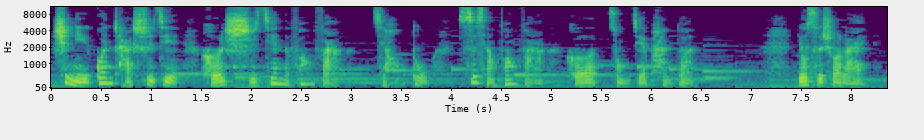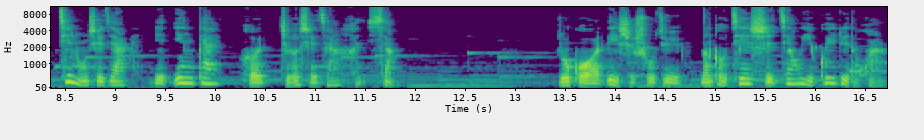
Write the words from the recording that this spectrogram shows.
是你观察世界和时间的方法、角度、思想方法和总结判断。由此说来，金融学家也应该和哲学家很像。如果历史数据能够揭示交易规律的话，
